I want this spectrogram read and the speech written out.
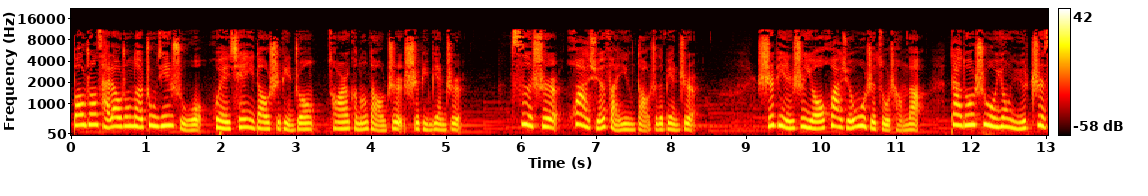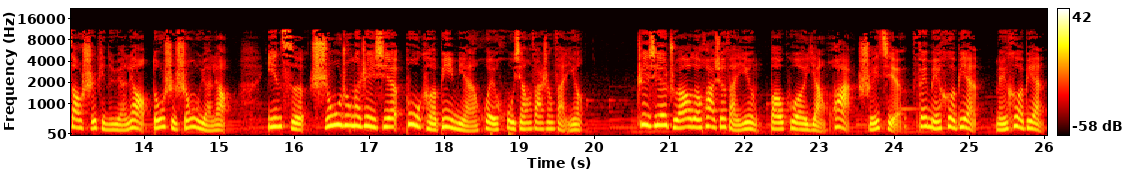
包装材料中的重金属会迁移到食品中，从而可能导致食品变质。四是化学反应导致的变质。食品是由化学物质组成的，大多数用于制造食品的原料都是生物原料。因此，食物中的这些不可避免会互相发生反应。这些主要的化学反应包括氧化、水解、非酶褐变、酶褐变，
